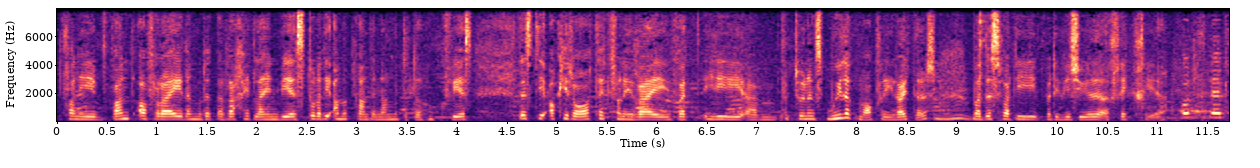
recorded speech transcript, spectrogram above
van die wand afry, dan moet dit 'n reguit lyn wees tot aan die ander kant en dan moet dit 'n hoek wees. Dis die akkuraatheid van die ry wat hierdie ehm um, vertonings moeilik maak vir die ruiters, mm -hmm. maar dis wat die wat die visuele effek gee. Footsteps.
